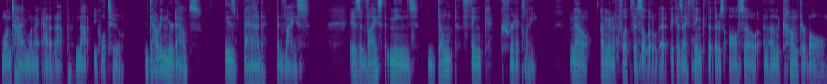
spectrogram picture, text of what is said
one time when I add it up not equal two. Doubting your doubts is bad advice. It is advice that means don't think critically. Now, I'm going to flip this a little bit because I think that there's also an uncomfortable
